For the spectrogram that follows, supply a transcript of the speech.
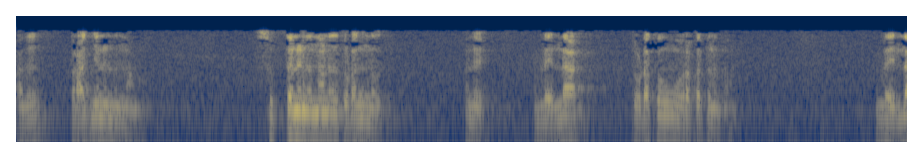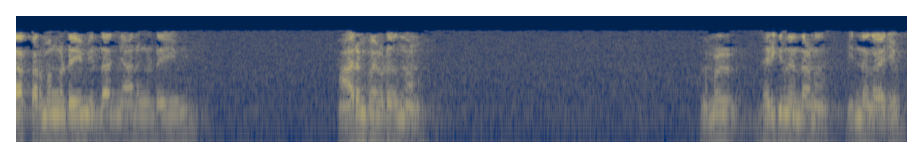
അത് പ്രാജ്ഞനിൽ നിന്നാണ്. സുപ്തനിൽ നിന്നാണ് ഇത് തുടങ്ങുന്നത്. അല്ലേ? നമ്മുടെ എല്ലാ തുടക്കവും ഉറക്കത്തിൽ നിന്നാണ്. നമ്മുടെ എല്ലാ കർമ്മങ്ങളുടെയും എല്ലാ ജ്ഞാനങ്ങളുടെയും ആരംഭം ഇവിടെ നിന്നാണ്. നമ്മൾ ധരിക്കുന്ന എന്താണ്? ഇന്ന കാര്യം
